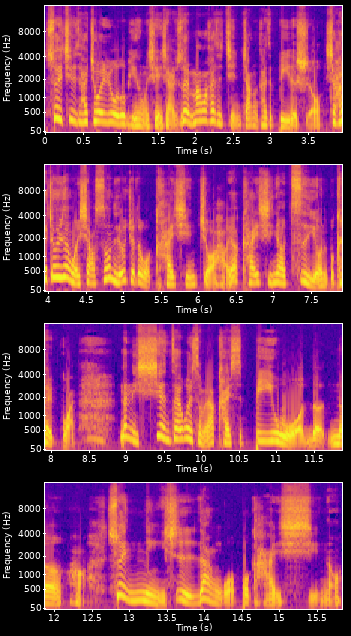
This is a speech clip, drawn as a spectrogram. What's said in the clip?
所以其实他就会落入贫穷线下。所以妈妈开始紧张，开始逼的时候，小孩就会认为小时候你都觉得我开心就好，要开心要自由，你不可以管。那你现在为什么要开始逼我了呢？哈，所以你是让我不开心哦。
